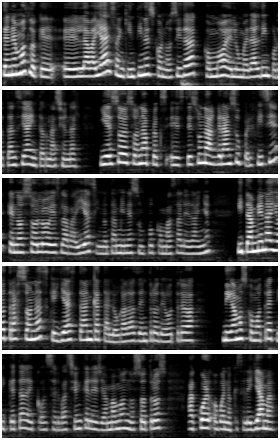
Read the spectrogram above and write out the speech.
tenemos lo que eh, la bahía de San Quintín es conocida como el humedal de importancia internacional. Y eso es una, este, es una gran superficie que no solo es la bahía, sino también es un poco más aledaña. Y también hay otras zonas que ya están catalogadas dentro de otra, digamos como otra etiqueta de conservación que les llamamos nosotros acuerdo, bueno, que se le llama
